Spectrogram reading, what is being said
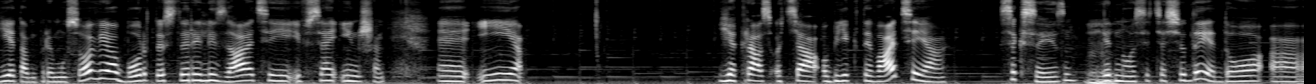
є там примусові аборти, стерилізації і все інше. Е, і якраз оця об'єктивація, сексизм Мгм. відноситься сюди до е,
